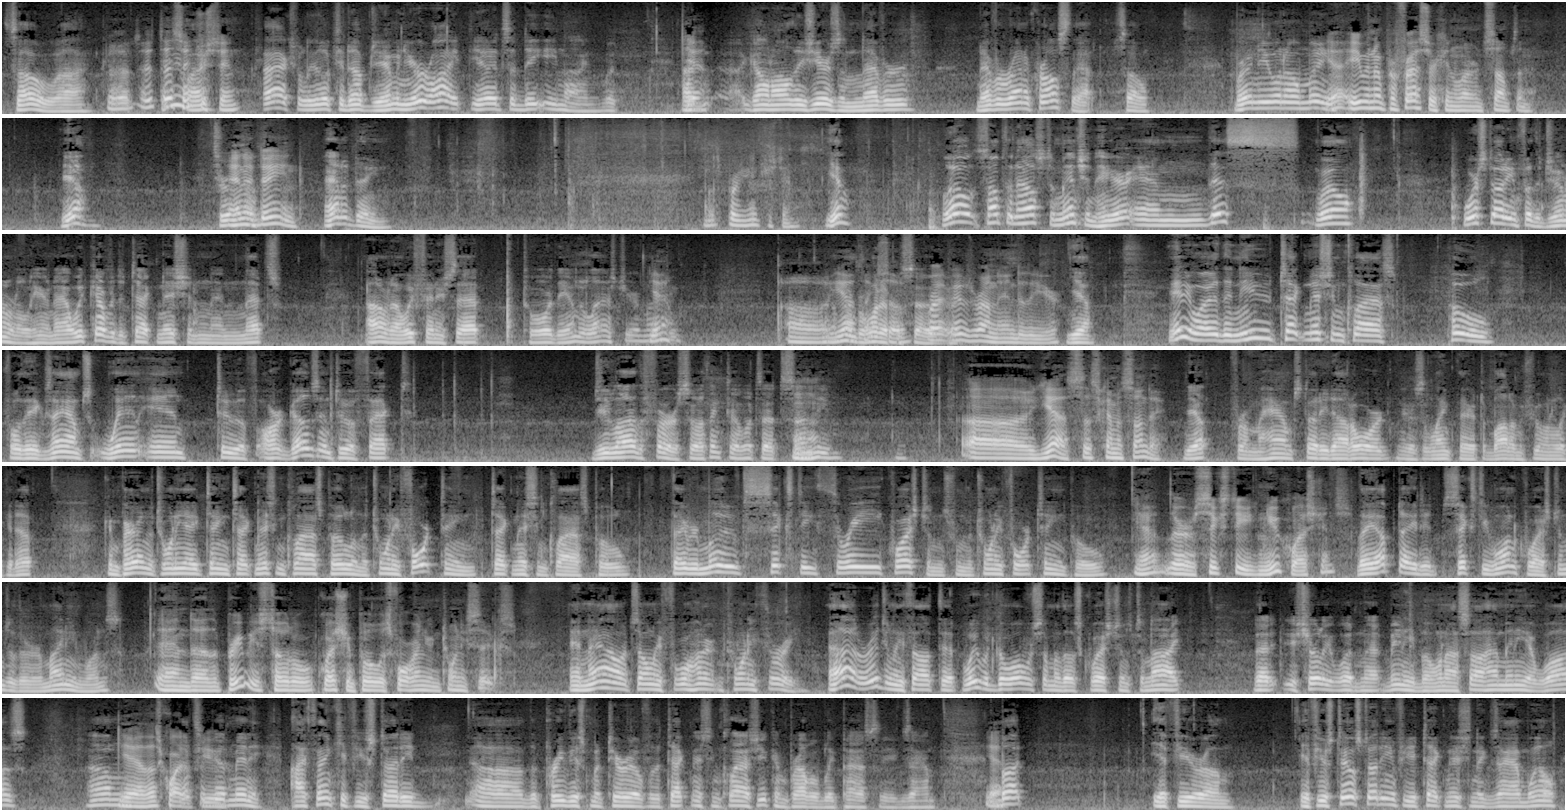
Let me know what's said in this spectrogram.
So uh. That's Anyway. interesting. I actually looked it up, Jim, and you're right. Yeah, it's a DE9, but I've gone all these years and never, never run across that. So, brand new one on me. Yeah, even a professor can learn something. Yeah. Sure And a dean. And a dean. That's pretty interesting. Yeah. Well, something else to mention here, and this, well, we're studying for the general here now. We covered the technician, and that's, I don't know, we finished that toward the end of last year, maybe? Yeah. Uh, yeah, remember what so. episode, Right, it was around the end of the year. Yeah. Anyway, the new technician class pool for the exams went into or goes into effect July the first. So I think that what's that Sunday? Uh, yes, this coming Sunday. Yep. From hamstudy.org. There's a link there at the bottom if you want to look it up. Comparing the 2018 technician class pool and the 2014 technician class pool, they removed 63 questions from the 2014 pool. Yeah, there are 60 new questions, They updated 61 questions of the remaining ones, and uh, the previous total question pool was 426. and now it's only 423. I had originally thought that we would go over some of those questions tonight, that it surely wasn't that many, but when I saw how many it was, um, Yeah, that's quite that's a a, good many. I think if you studied uh, the previous material for the technician class, you can probably pass the exam. yeah. But if you're um, if you're still studying for your technician exam, well,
